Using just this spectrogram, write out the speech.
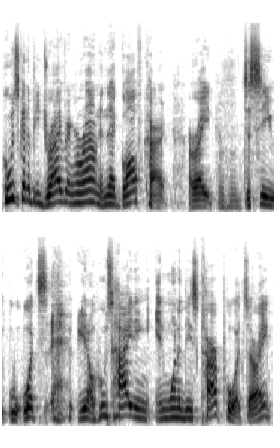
Who's going to be driving around in that golf cart, all right, mm-hmm. to see what's, you know, who's hiding in one of these carports, all right?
